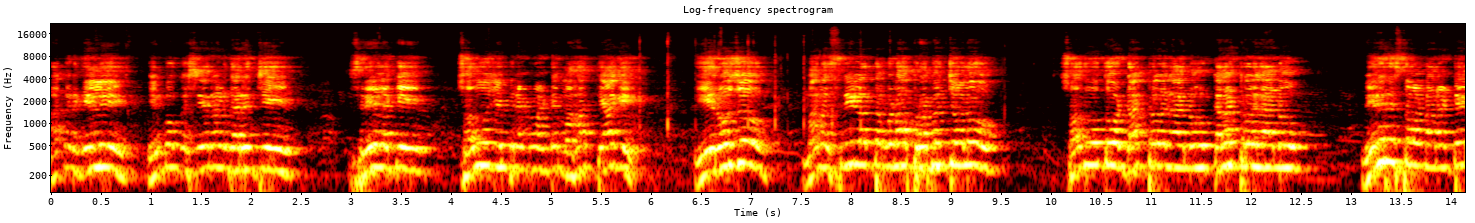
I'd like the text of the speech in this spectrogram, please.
అక్కడికి వెళ్ళి ఇంకొక చీరను ధరించి స్త్రీలకి చదువు చెప్పినటువంటి మహాత్యాగి. ఈరోజు మన స్త్రీలంతా కూడా ప్రపంచంలో చదువుతో డాక్టర్లు గాను కలెక్టర్లు గాను వివరిస్తూ ఉన్నారంటే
